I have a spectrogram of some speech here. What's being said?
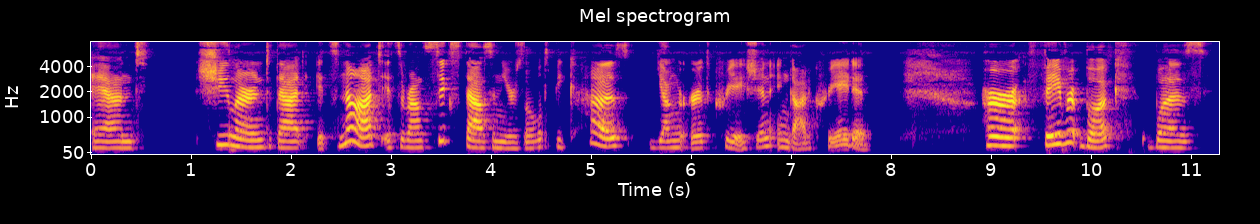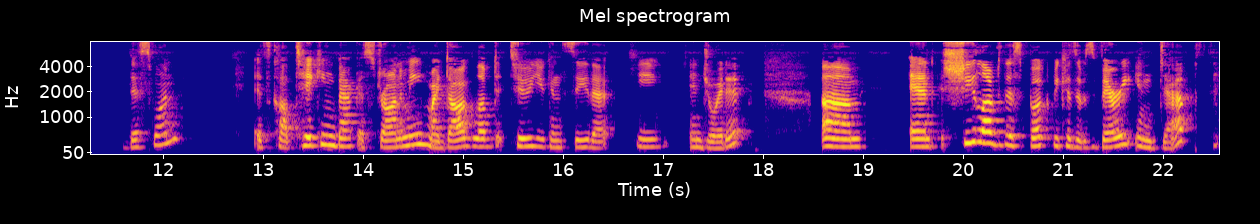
and she learned that it's not, it's around 6,000 years old because young earth creation and God created. Her favorite book was this one. It's called Taking Back Astronomy. My dog loved it too. You can see that he enjoyed it. Um, and she loved this book because it was very in depth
